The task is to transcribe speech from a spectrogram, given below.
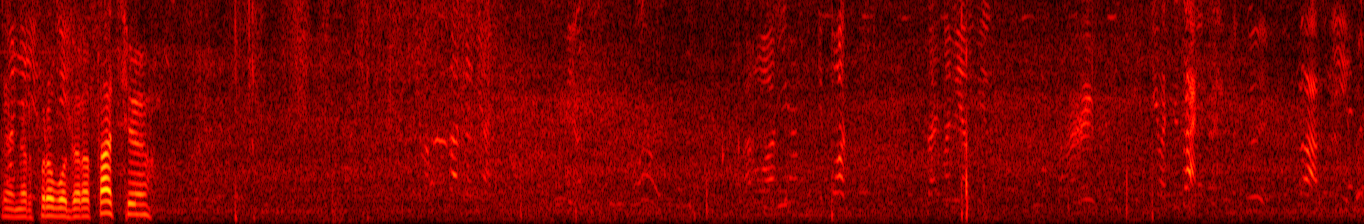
Тренер проводить ротацію. Хорош. И тот. Дай момент. Дима, седай. Так, и.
